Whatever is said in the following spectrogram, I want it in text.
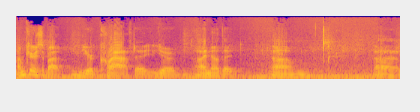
I'm curious about your craft. Uh, your, I know that, um, uh,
